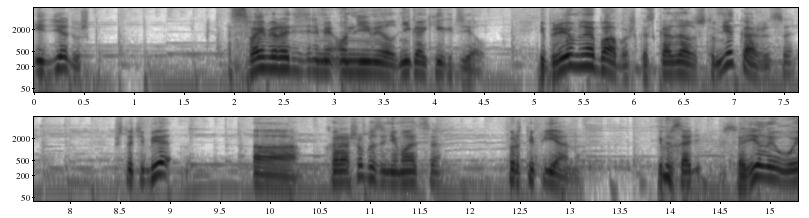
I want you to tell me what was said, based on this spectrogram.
и дедушка. А со своими родителями он не имел никаких дел. И приемная бабушка сказала, что мне кажется, что тебе а, хорошо бы заниматься фортепиано. И посади, посадила его.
